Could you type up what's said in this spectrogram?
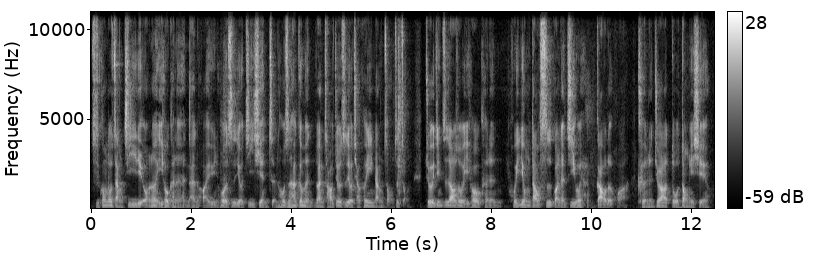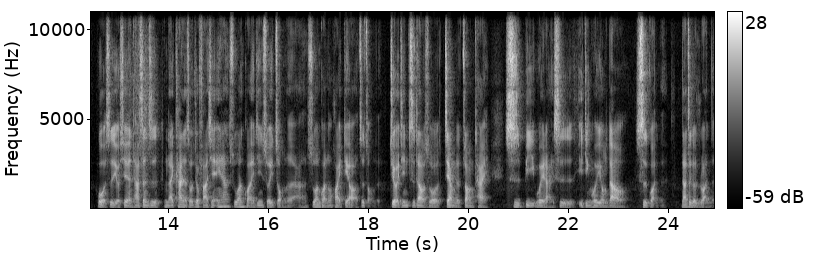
子宫都长肌瘤，那以后可能很难怀孕，或者是有肌腺症，或是他根本卵巢就是有巧克力囊肿这种，就已经知道说以后可能会用到试管的机会很高的话，可能就要多动一些，或者是有些人他甚至来看的时候就发现，哎、他输卵管已经水肿了啊，输卵管都坏掉了这种的，就已经知道说这样的状态势必未来是一定会用到试管的，那这个卵呢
